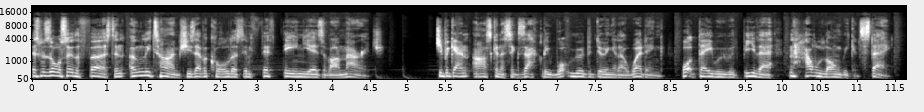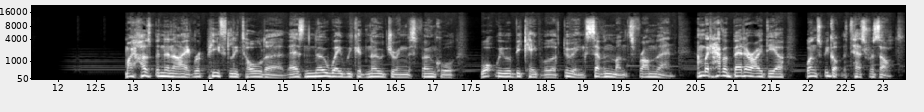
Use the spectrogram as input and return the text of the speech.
This was also the first and only time she's ever called us in 15 years of our marriage. She began asking us exactly what we would be doing at our wedding, what day we would be there, and how long we could stay. My husband and I repeatedly told her there's no way we could know during this phone call what we would be capable of doing seven months from then, and would have a better idea once we got the test result.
